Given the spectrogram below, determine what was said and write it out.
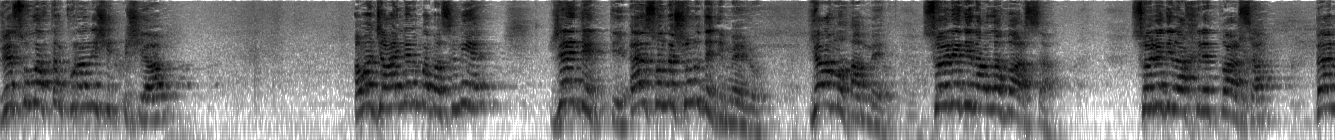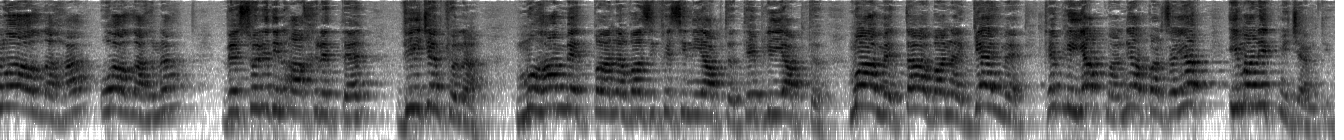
Resulullah'tan Kur'an işitmiş ya. Ama cahillerin babası niye? Reddetti. En sonunda şunu dedi Mevlu. Ya Muhammed söylediğin Allah varsa, söylediğin ahiret varsa ben o Allah'a, o Allah'ına ve söylediğin ahirette diyeceğim ki ona Muhammed bana vazifesini yaptı, tebliğ yaptı. Muhammed daha bana gelme, tebliğ yapma, ne yaparsan yap, iman etmeyeceğim diyor.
